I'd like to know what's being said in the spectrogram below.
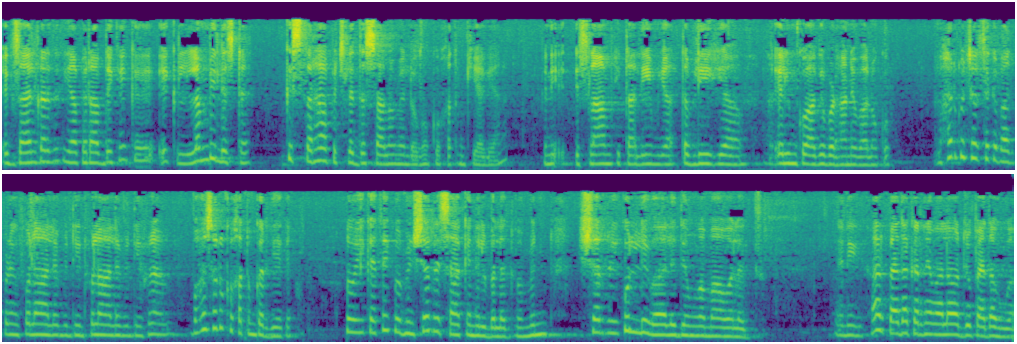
ایگزائل کر دیتے یا پھر آپ دیکھیں کہ ایک لمبی لسٹ ہے۔ کس طرح پچھلے دس سالوں میں لوگوں کو ختم کیا گیا نا یعنی اسلام کی تعلیم یا تبلیغ یا علم کو آگے بڑھانے والوں کو۔ ہر کچھ عرصے کے بعد پڑھیں فلاں عالم دین، فلاں عالم دین، فلاں، بہت ساروں کو ختم کر دیا گیا۔ تو یہ کہتے کہ من شر ساکن البلد و من شر کل والد و ما ولد۔ یعنی ہر پیدا کرنے والا اور جو پیدا ہوا۔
